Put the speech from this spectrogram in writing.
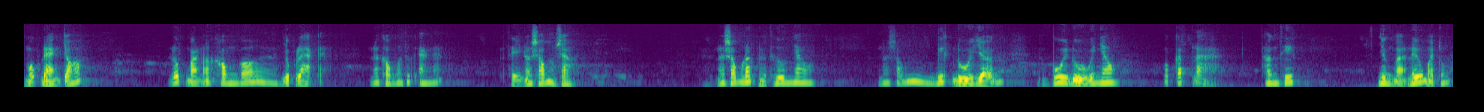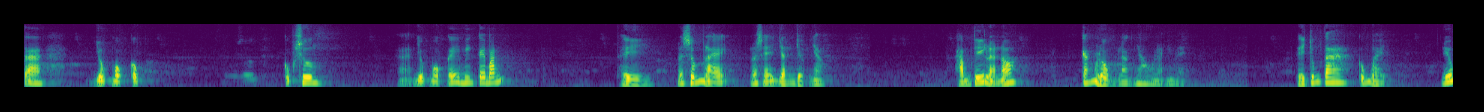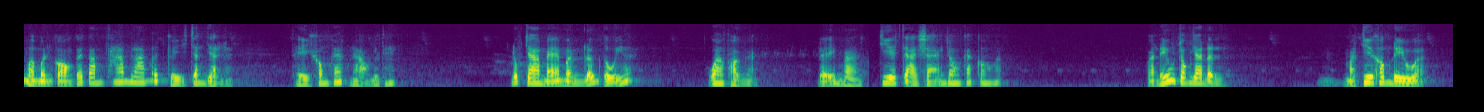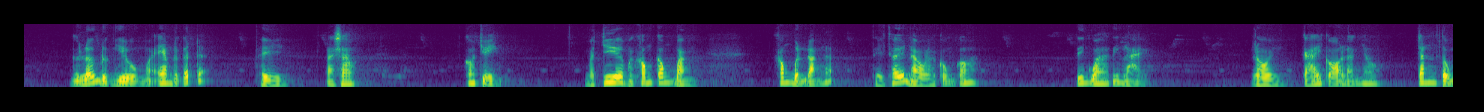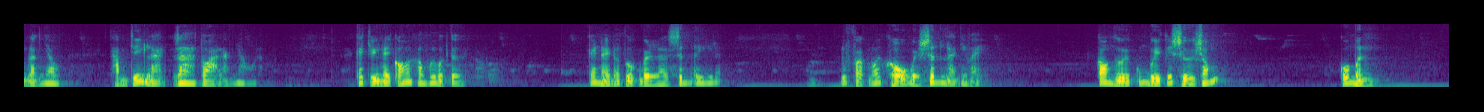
một đàn chó. Lúc mà nó không có dục lạc nó không có thức ăn á, thì nó sống làm sao? Nó sống rất là thương nhau. Nó sống biết đùa giỡn vui đùa với nhau một cách là thân thiết. Nhưng mà nếu mà chúng ta dục một cục cục xương à, dục một cái miếng cái bánh thì nó súng lại nó sẽ giành giật nhau. Thậm chí là nó cắn lộn lẫn nhau là như vậy. Thì chúng ta cũng vậy nếu mà mình còn cái tâm tham lam ích kỷ tranh giành thì không khác nào như thế. Lúc cha mẹ mình lớn tuổi qua phần để mà chia tài sản cho các con và nếu trong gia đình mà chia không đều người lớn được nhiều mà em được ít thì là sao? Có chuyện. Mà chia mà không công bằng không bình đẳng á, thì thế nào là cũng có tiến qua tiến lại. Rồi cãi cọ lẫn nhau tranh tụng lẫn nhau thậm chí là ra tòa lẫn nhau cái chuyện này có không quý phật tử? Cái này nó thuộc về là sinh y đó. Đức phật nói khổ về sinh là như vậy. Con người cũng bị cái sự sống của mình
